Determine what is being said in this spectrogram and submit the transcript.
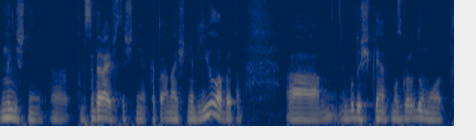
э, нынешний, э, там, собирающийся, точнее, она еще не объявила об этом, э, будущий кандидат в Мосгордуму от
